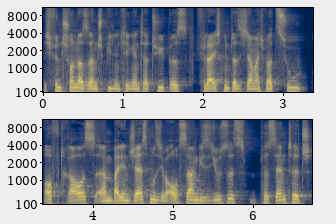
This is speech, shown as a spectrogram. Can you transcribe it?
Ich finde schon, dass er ein spielintelligenter Typ ist. Vielleicht nimmt er sich da manchmal zu oft raus. Ähm, bei den Jazz muss ich aber auch sagen, diese Usage Percentage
